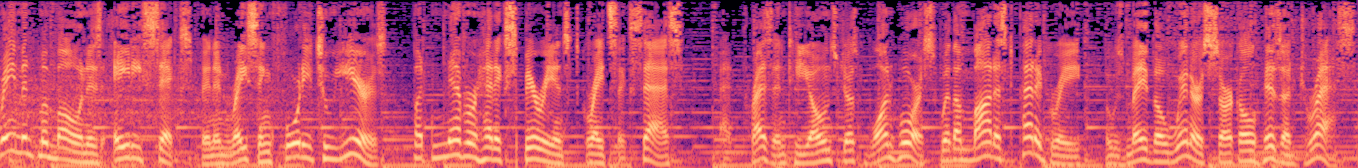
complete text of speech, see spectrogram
Raymond Mamone is 86, been in racing 42 years, but never had experienced great success. At present, he owns just one horse with a modest pedigree who's made the winner's circle his address.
